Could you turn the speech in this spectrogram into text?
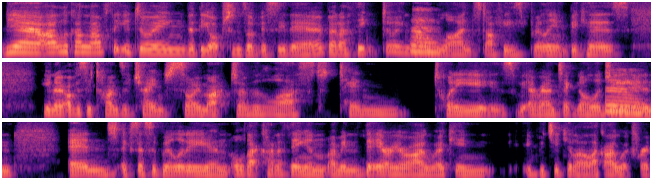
yeah. I look, I love that you're doing that. The options obviously there, but I think doing the mm. online stuff is brilliant because you know obviously times have changed so much over the last 10 20 years around technology mm. and and accessibility and all that kind of thing and i mean the area i work in in particular like i work for a,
